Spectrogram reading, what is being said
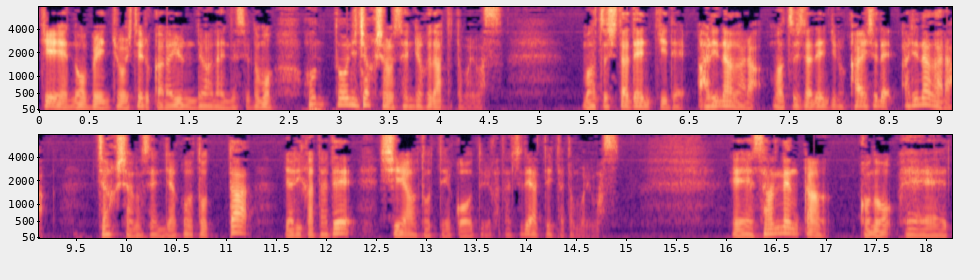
経営の勉強をしているから言うんではないんですけども、本当に弱者の戦略だったと思います。松下電機でありながら、松下電機の会社でありながら、弱者の戦略を取ったやり方でシェアを取っていこうという形でやっていったと思います。えー、3年間、この、えー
